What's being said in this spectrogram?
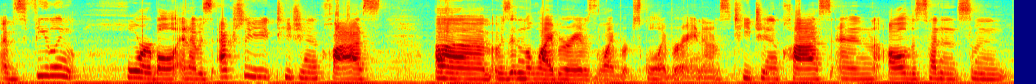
I was feeling horrible, and I was actually teaching a class. Um, I was in the library. I was the library, school librarian, and I was teaching a class. And all of a sudden, some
